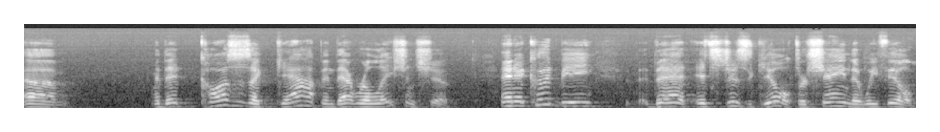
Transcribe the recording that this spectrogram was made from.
um, that causes a gap in that relationship. And it could be that it's just guilt or shame that we feel.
